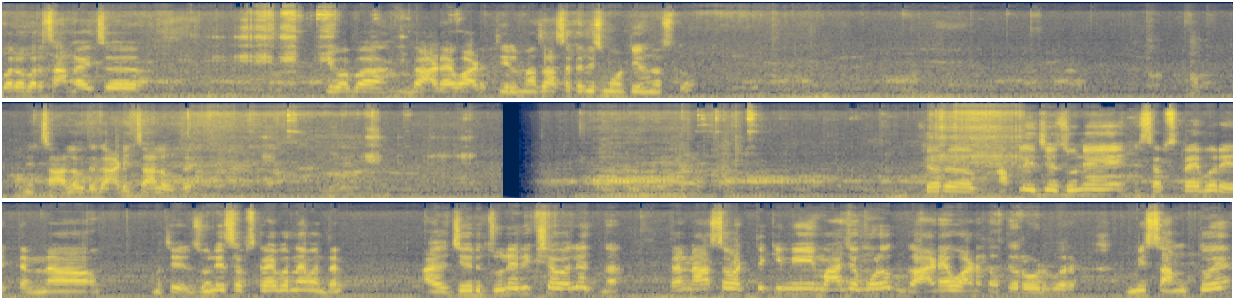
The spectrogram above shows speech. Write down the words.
बरोबर सांगायचं की बाबा गाड्या वाढतील माझा असा कधीच मोटिव्ह नसतो. मी चालवतो गाडी चालवतोय. तर आपले जे जुने सबस्क्रायबर आहेत त्यांना म्हणजे जुने सबस्क्रायबर नाही म्हणतात जे जुने रिक्षावाले आहेत ना त्यांना असं वाटतं की मी माझ्यामुळं गाड्या वाढतात रोडवर. मी सांगतोय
